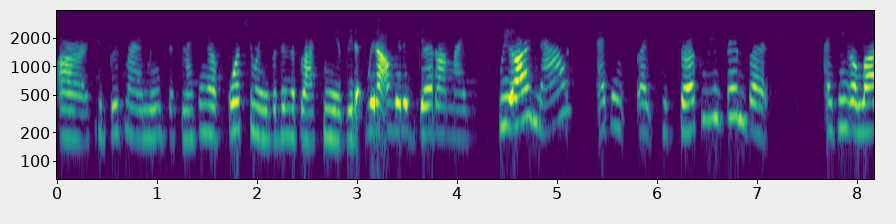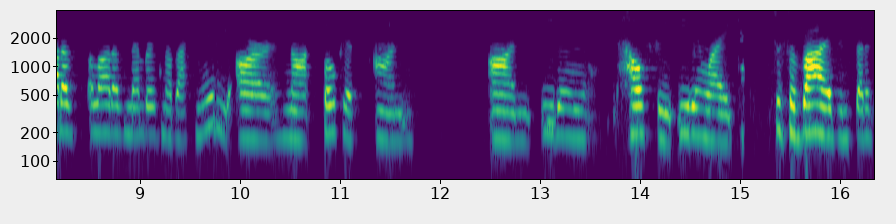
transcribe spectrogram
are to boost my immune system. I think unfortunately within the black community we don't, we're not really good on like we are now. I think like historically we've been, but I think a lot of a lot of members in the black community are not focused on on eating healthy, eating like to survive instead of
